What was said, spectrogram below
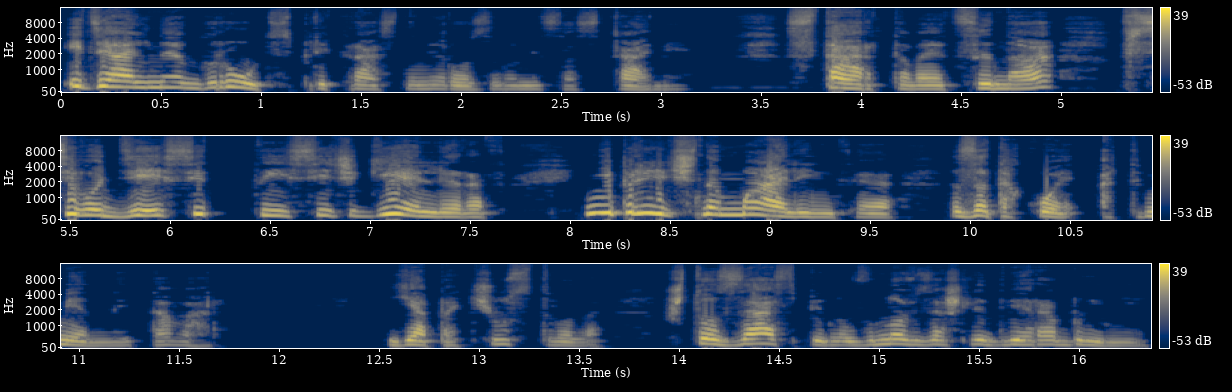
идеальная грудь с прекрасными розовыми сосками. Стартовая цена всего 10 тысяч геллеров, неприлично маленькая за такой отменный товар. Я почувствовала, что за спину вновь зашли две рабыни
